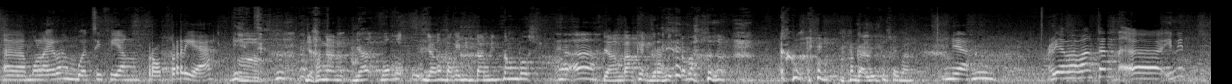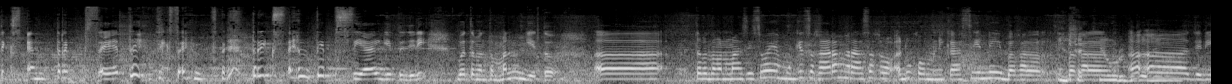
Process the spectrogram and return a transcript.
eh, mulailah membuat CV yang proper ya. Gitu. Eh, jangan ya, pokok jangan pakai bintang-bintang bos Heeh. jangan pakai grafik apa agak lucu saya man Ya. Ya memang kan eh, ini tips and trips eh tips and tricks and tips ya gitu. Jadi buat teman-teman gitu. eh, teman-teman mahasiswa yang mungkin sekarang ngerasa kalau aduh komunikasi nih bakal bakal Insecure gitu ya. eh, jadi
